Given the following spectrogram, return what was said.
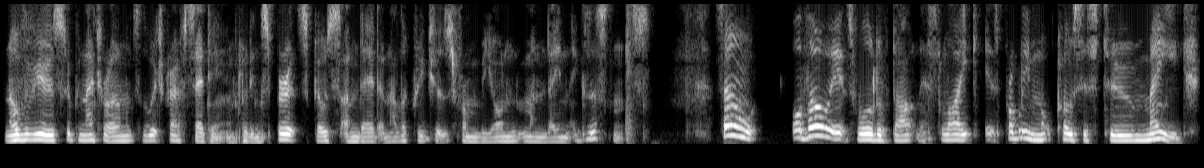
An overview of supernatural elements of the witchcraft setting, including spirits, ghosts, undead, and other creatures from beyond mundane existence. So, although it's World of Darkness like, it's probably closest to Mage.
